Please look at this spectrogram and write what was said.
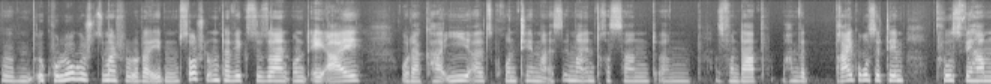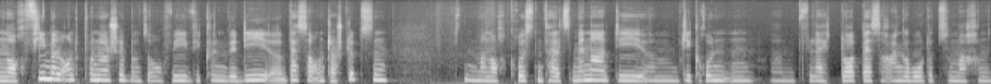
ähm, ökologisch zum Beispiel oder eben social unterwegs zu sein. Und AI oder KI als Grundthema ist immer interessant. Ähm, also von da haben wir drei große Themen. Plus wir haben noch Female Entrepreneurship, also wie, wie können wir die äh, besser unterstützen. Immer noch größtenteils Männer, die, ähm, die gründen, ähm, vielleicht dort bessere Angebote zu machen.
